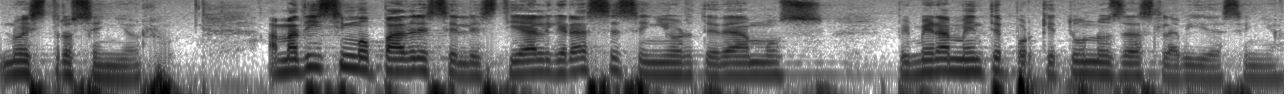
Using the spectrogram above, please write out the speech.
nuestro Señor. Amadísimo Padre Celestial, gracias Señor te damos, primeramente porque tú nos das la vida, Señor.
